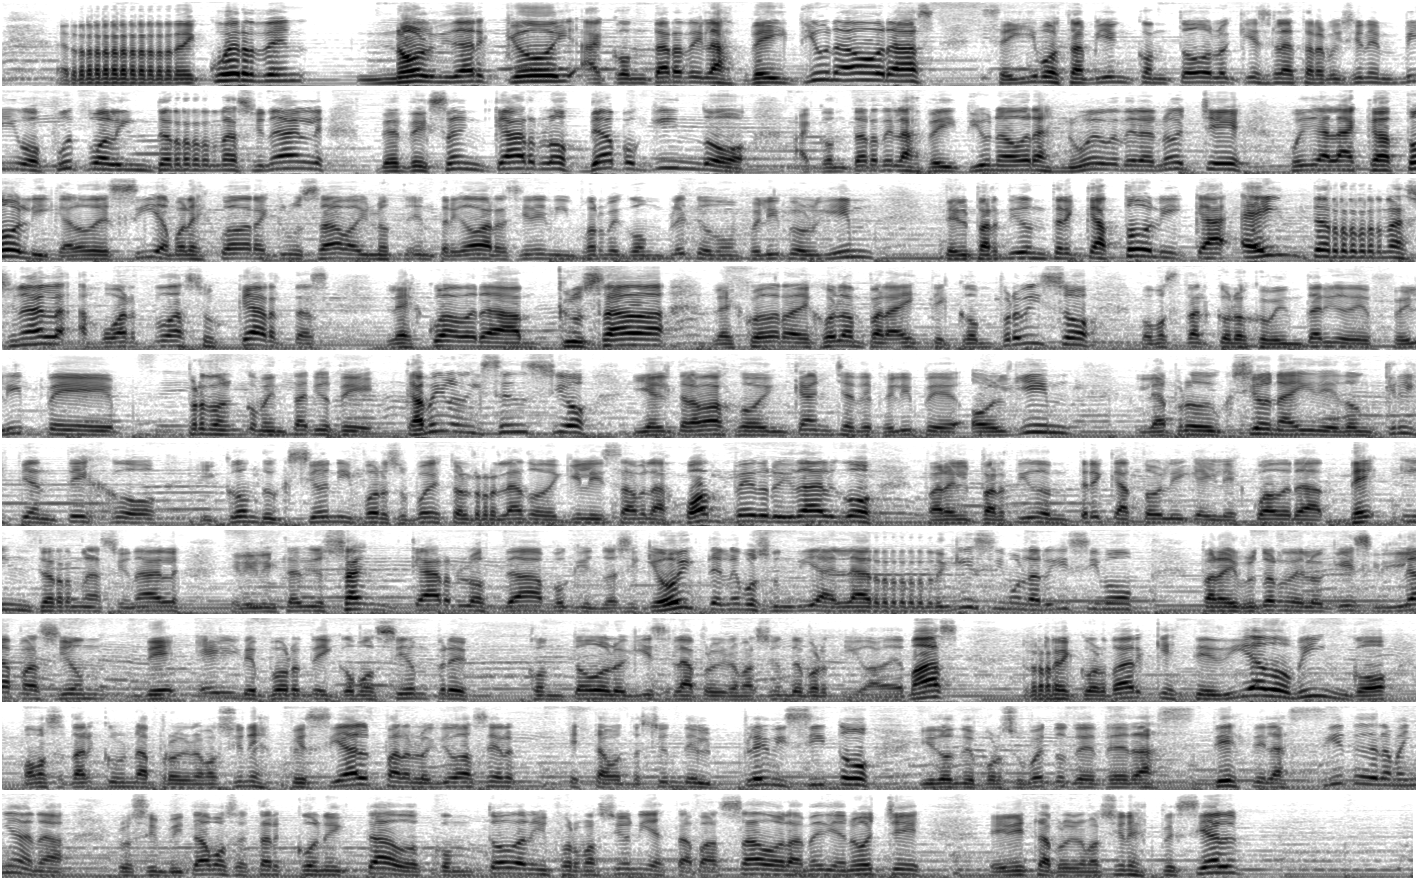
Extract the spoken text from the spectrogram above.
Recuerden no olvidar que hoy, a contar de las 21 horas, seguimos también con todo lo que es la transmisión en vivo, fútbol internacional desde San Carlos de Apoquindo. A contar de las 21 horas 9 de la noche, juega la Católica, lo decíamos, la escuadra cruzaba y nos entregaba recién el informe completo don Felipe Holguín del partido entre Católica e Internacional a jugar todas sus cartas. La escuadra cruzada, la escuadra de Holland para este compromiso. Vamos a estar con los comentarios de Felipe, perdón, comentarios de Camilo Vicencio y el trabajo en cancha de Felipe Holguín, la producción ahí de Don Cristian Tejo y conducción y por supuesto el relato de que les habla Juan Pedro Hidalgo para el partido entre Católica y la escuadra de Internacional en el Estadio San Carlos de Apoquindo. Así que hoy tenemos un día larguísimo, larguísimo para disfrutar de lo que es la pasión del el deporte y como siempre con todo lo que es la programación deportiva. Además, recordar que este día domingo vamos a estar con una programación especial para lo que va a ser esta votación del plebiscito y donde por supuesto desde las, desde las 7 de la mañana los invitamos a estar conectados con toda la información y hasta pasado la medianoche en esta programación especial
